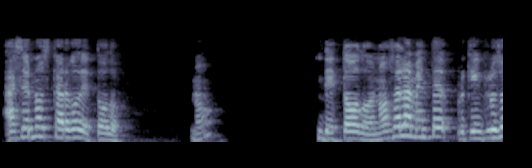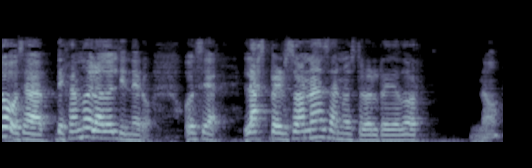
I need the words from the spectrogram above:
hacernos cargo de todo, ¿no? de todo, no solamente, porque incluso, o sea, dejando de lado el dinero, o sea, las personas a nuestro alrededor, ¿no?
